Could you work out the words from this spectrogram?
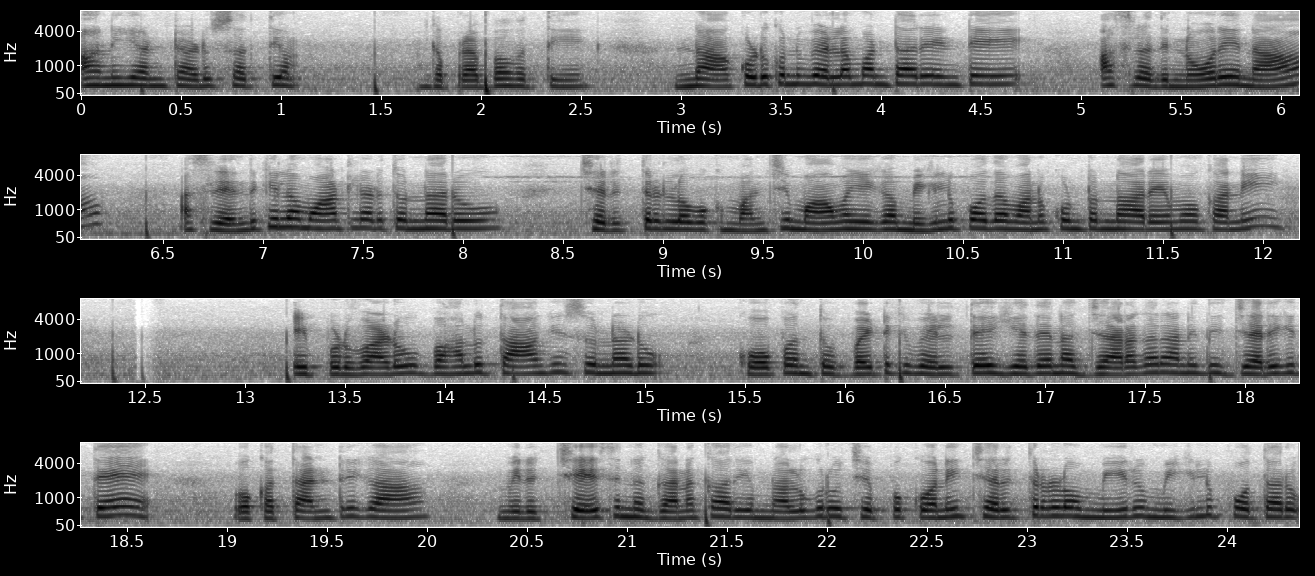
అని అంటాడు సత్యం. ఇంకా ప్రభావతి నా కొడుకుని వెళ్ళమంటారేంటి? అసలు అది నోరేనా? అసలు ఎందుకు ఇలా మాట్లాడుతున్నారు? చరిత్రలో ఒక మంచి మామయ్యగా మిగిలిపోదాం అనుకుంటున్నారేమో కానీ ఇప్పుడు వాడు బాలు తాగిస్తున్నాడు కోపంతో బయటికి వెళ్తే ఏదైనా జరగరానిది జరిగితే ఒక తండ్రిగా మీరు చేసిన ఘనకార్యం నలుగురు చెప్పుకొని చరిత్రలో మీరు మిగిలిపోతారు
